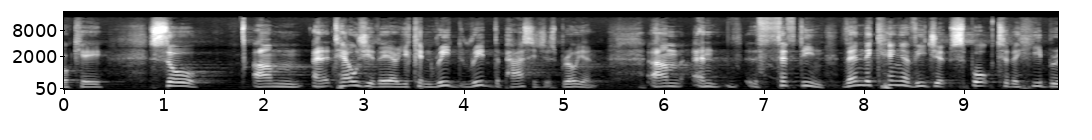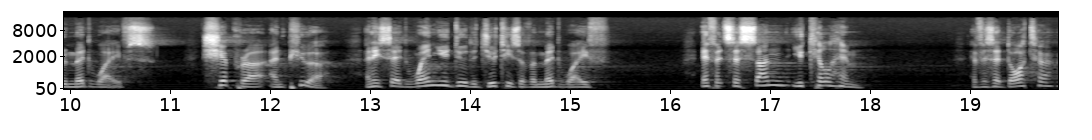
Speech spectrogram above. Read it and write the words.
Okay? So, um, and it tells you there, you can read, read the passage, it's brilliant. Um, and 15, then the king of Egypt spoke to the Hebrew midwives, Shiphrah and Puah, and he said, When you do the duties of a midwife, if it's a son, you kill him. If it's a daughter,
